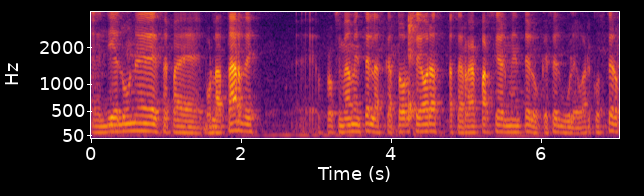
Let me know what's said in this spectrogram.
el día lunes eh, por la tarde aproximadamente a las 14 horas a cerrar parcialmente lo que es el bulevar costero.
